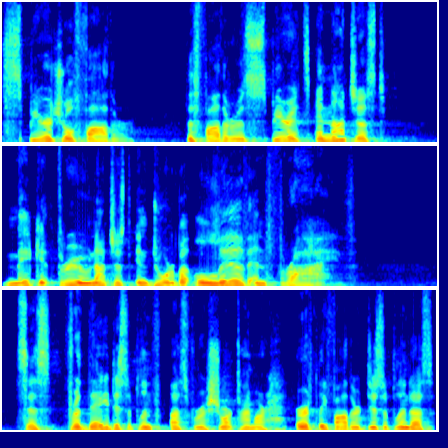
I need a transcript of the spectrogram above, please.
spiritual Father, the Father of spirits, and not just make it through, not just endure, but live and thrive. It says, For they disciplined us for a short time. Our earthly Father disciplined us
